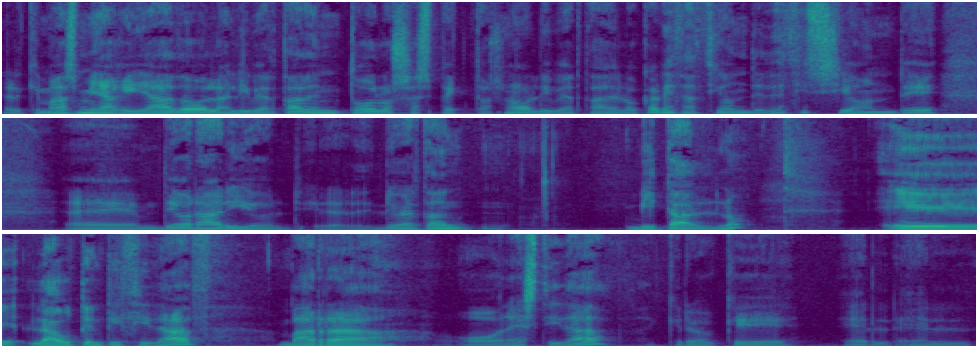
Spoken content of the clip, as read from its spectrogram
el que más me ha guiado, la libertad en todos los aspectos, ¿no? Libertad de localización, de decisión, de, eh, horario, libertad vital, ¿no? Eh, la autenticidad barra honestidad, creo que el,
